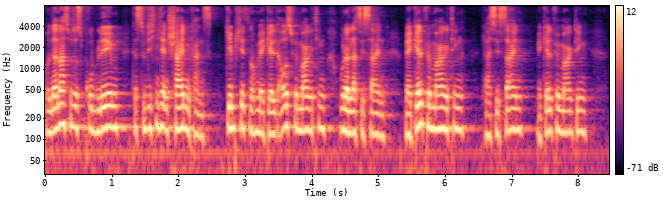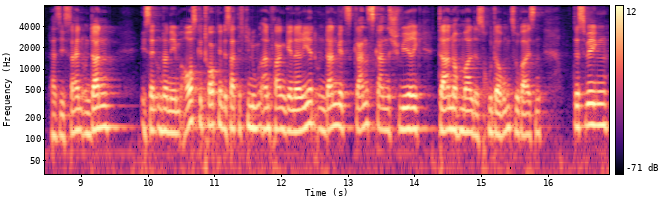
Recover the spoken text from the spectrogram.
und dann hast du das Problem, dass du dich nicht entscheiden kannst. Gebe ich jetzt noch mehr Geld aus für Marketing oder lasse ich sein? Mehr Geld für Marketing, lass es sein, mehr Geld für Marketing, lass es sein. Und dann ist dein Unternehmen ausgetrocknet, es hat nicht genug Anfragen generiert und dann wird es ganz, ganz schwierig, da nochmal das Ruder rumzureißen. Deswegen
